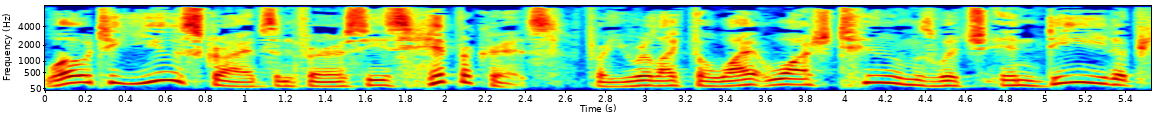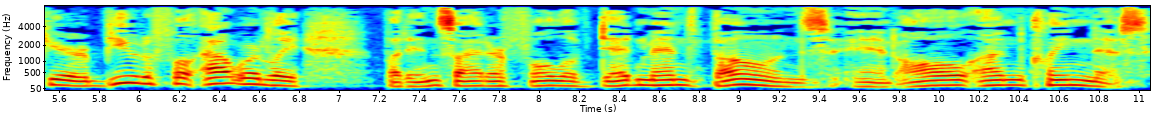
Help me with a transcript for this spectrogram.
Woe to you, scribes and Pharisees, hypocrites! For you are like the whitewashed tombs, which indeed appear beautiful outwardly, but inside are full of dead men's bones and all uncleanness.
